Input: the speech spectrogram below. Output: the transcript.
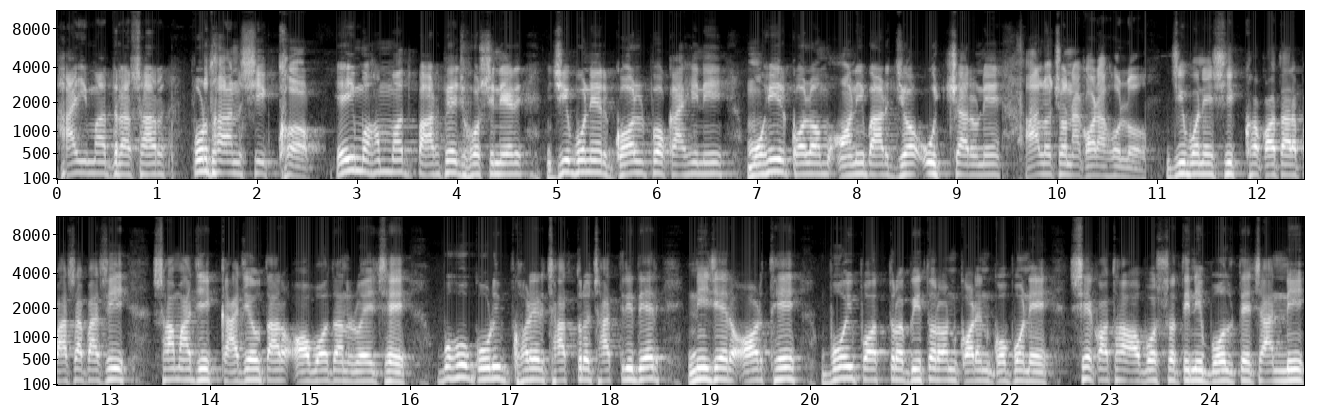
হাই মাদ্রাসার প্রধান শিক্ষক। এই মোহাম্মদ পারভেজ হোসেনের জীবনের গল্প কাহিনী মহির কলম অনিবার্য উচ্চারণে আলোচনা করা হলো। জীবনে শিক্ষকতার পাশাপাশি সামাজিক কাজেও তার অবদান রয়েছে। বহু গরিব ঘরের ছাত্রছাত্রীদের নিজের অর্থে বইপত্র বিতরণ করেন গোপনে। সে কথা অবশ্য তিনি বলতে চাননি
